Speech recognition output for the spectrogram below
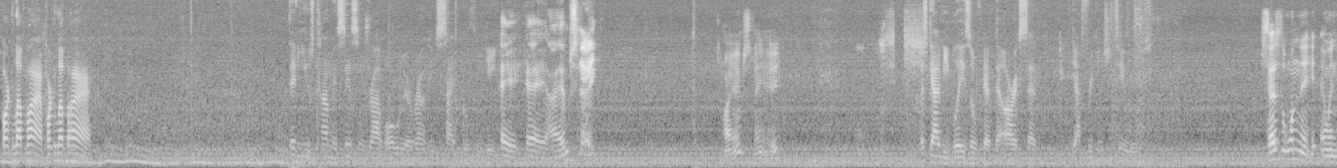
Parking lot behind. Parking lot behind. Then use common sense and drive all the way around these side goofy go gate. Hey, hey, I am Snake. I am Snake. That's gotta be Blaze over there with that RX-7. You got freaking GT wheels. Says the one that when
